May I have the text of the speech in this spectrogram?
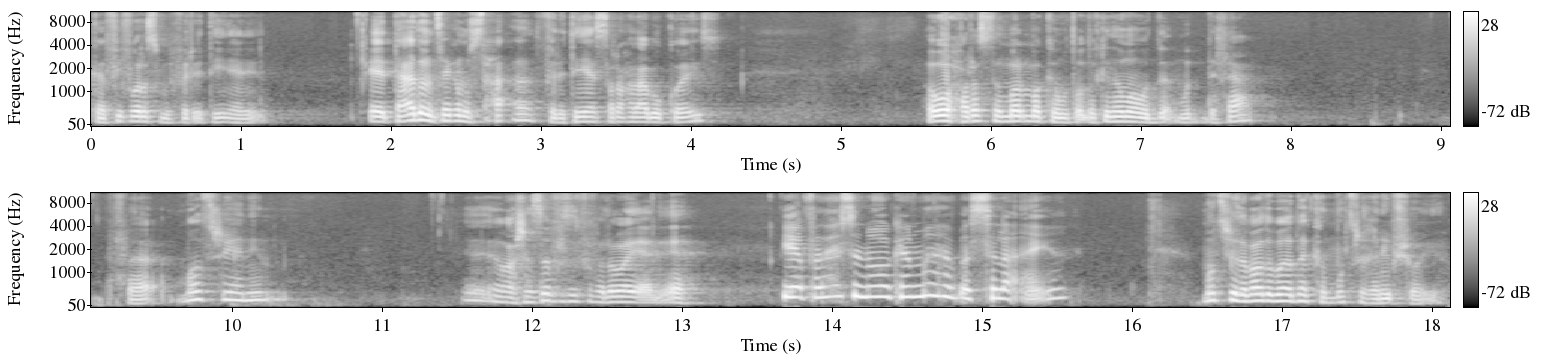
كان في فرص من الفرقتين يعني. التعادل نتيجة مستحقة. الفرقتين الصراحة لعبوا كويس. هو حراسة المرمى كانوا متألقين هما والد- والدفاع فماتش يعني إيه، عشان صفر صفر فاللي هو يعني إيه يا فتحس إن هو كان معاها بس لأ يعني. الماتش اللي بعده بقى ده كان ماتش غريب شوية.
